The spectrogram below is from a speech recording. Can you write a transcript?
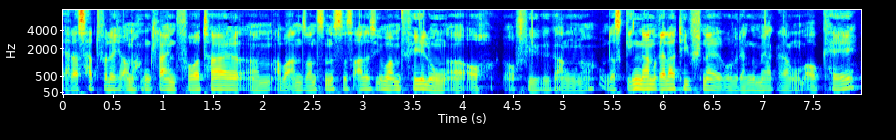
Ja, das hat vielleicht auch noch einen kleinen Vorteil, ähm, aber ansonsten ist das alles über Empfehlung äh, auch, auch viel gegangen. Ne? Und das ging dann relativ schnell, wo wir dann gemerkt haben, okay,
